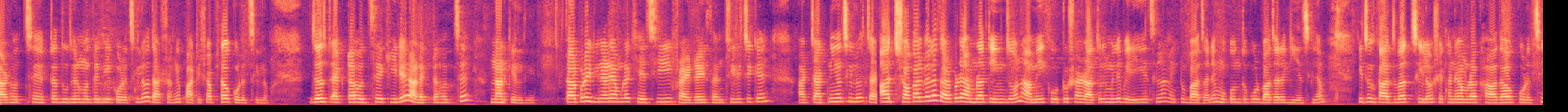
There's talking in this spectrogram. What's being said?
আর হচ্ছে একটা দুধের মধ্যে দিয়ে করেছিল, তার সঙ্গে পাটিসাপটাও করেছিল। জাস্ট একটা হচ্ছে ক্ষীরের আর একটা হচ্ছে নারকেল দিয়ে। তারপরে ডিনারে আমরা খেয়েছি fried rice and chilli chicken আর চাটনিও ছিল। আজ সকালবেলা তারপরে আমরা তিনজন, আমি, কটুস আর রাতুল মিলে বেরিয়ে গিয়েছিলাম একটু বাজারে, মুকুন্দপুর বাজারে গিয়েছিলাম। কিছু কাজবাজ ছিল, সেখানে আমরা খাওয়া দাওয়া করেছি।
